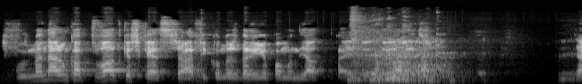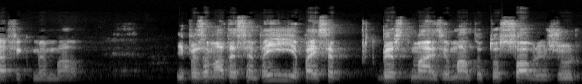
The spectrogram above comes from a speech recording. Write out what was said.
Tipo, mandar um copo de vodka, esquece, já fico com dor de barriga para o Mundial. Aí dois- dois já fico mesmo mal. E depois a malta é sempre, aí, pá, isso é porque bebeste mais. E eu, malta, eu estou sóbrio, juro.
